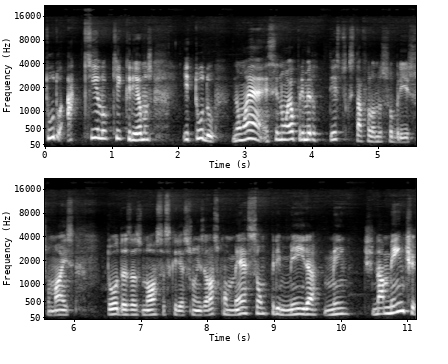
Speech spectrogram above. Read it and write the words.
tudo aquilo que criamos e tudo. Não é, esse não é o primeiro texto que está falando sobre isso, mas todas as nossas criações, elas começam primeiramente na mente.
